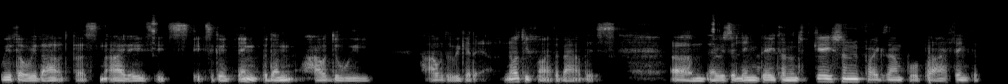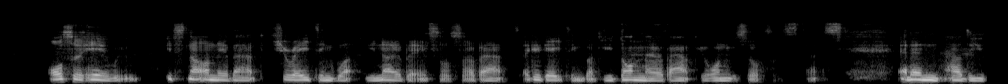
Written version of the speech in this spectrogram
with or without person IDs, it's it's a good thing. But then how do we how do we get notified about this? Um, there is a link data notification, for example, but I think that also here we, it's not only about curating what you know, but it's also about aggregating what you don't know about your own resources. That's and then how do you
